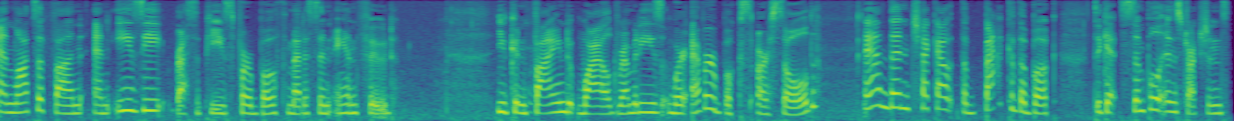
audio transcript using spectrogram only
and lots of fun and easy recipes for both medicine and food. You can find Wild Remedies wherever books are sold, and then check out the back of the book to get simple instructions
